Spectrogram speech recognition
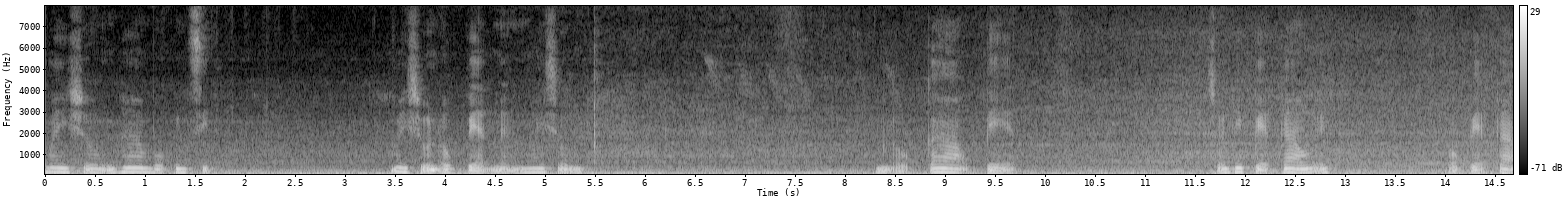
ไม่ชนห้าบวกเป็นสิบไม่ชนออกแปดหนึ่งไม่ชนมันออกเก้าแปดชนที่แปดเก้าเลยออกแปดเก้า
